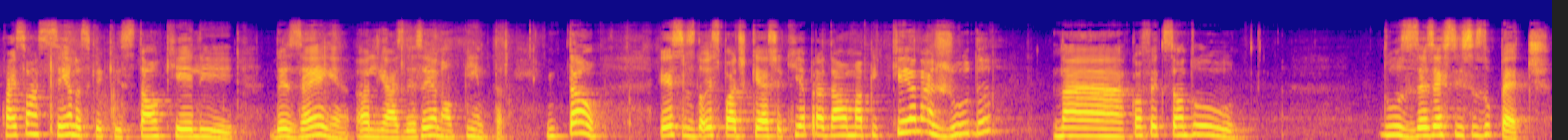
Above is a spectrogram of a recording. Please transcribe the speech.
Quais são as cenas que aqui estão que ele desenha, aliás, desenha não, pinta. Então, esses dois podcasts aqui é para dar uma pequena ajuda na confecção do, dos exercícios do PET.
